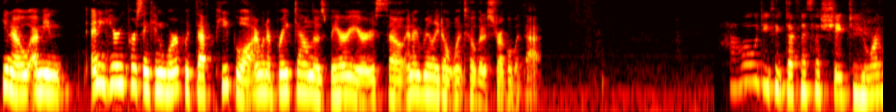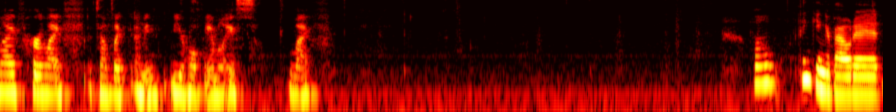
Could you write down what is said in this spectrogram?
You know, I mean, any hearing person can work with deaf people. I want to break down those barriers. So, and I really don't want Tova to struggle with that. Do you think deafness has shaped your life, her life? It sounds like, I mean, your whole family's life. Well, thinking about it,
